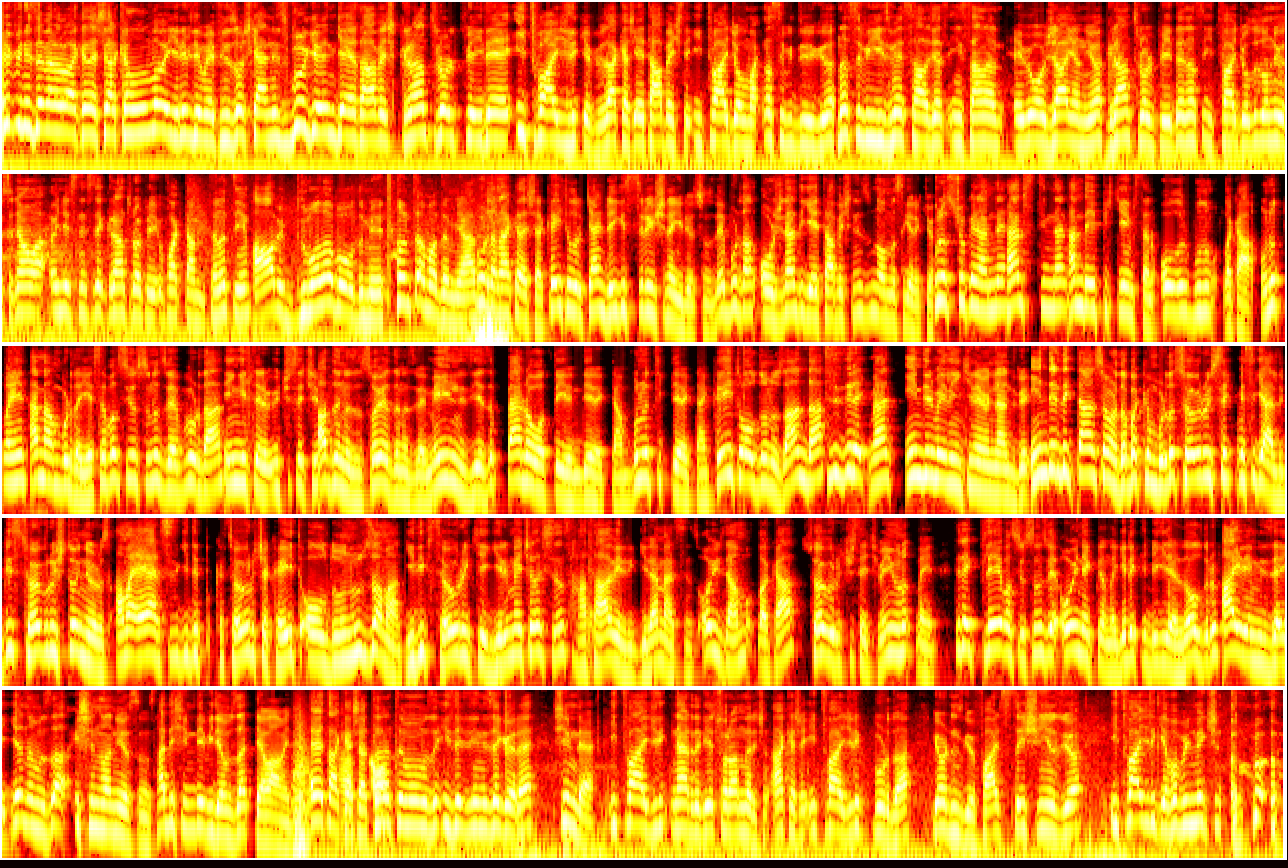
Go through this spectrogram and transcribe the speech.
Hepinize merhaba arkadaşlar kanalıma ve yeni videoma hepiniz hoş geldiniz. Bugün GTA 5 Grand Roleplay'de itfaiyecilik yapıyoruz. Arkadaşlar GTA 5'te itfaiyeci olmak nasıl bir duygu, nasıl bir hizmet sağlayacağız, insanların evi ocağı yanıyor. Grand Roleplay'de nasıl itfaiyeci oluruz onu göstereceğim ama öncesinde size Grand Roleplay'i ufaktan bir tanıtayım. Abi dumana boğdum beni tanıtamadım ya. Buradan arkadaşlar kayıt olurken registration'a giriyorsunuz ve buradan orijinal GTA 5'inizin olması gerekiyor. Burası çok önemli. Hem Steam'den hem de Epic Games'ten olur. Bunu mutlaka unutmayın. Hemen burada yes'e basıyorsunuz ve buradan İngiltere 3'ü seçip adınızı, soyadınızı ve mailinizi yazıp ben robot değilim diyerekten bunu tikleyerekten kayıt olduğunuz anda sizi direktmen indirme linkine yönlendiriyor. İndirdikten sonra da bakın burada server 3 sekmesi geldi. Biz server 3'te oynuyoruz ama eğer siz gidip server 3'e kayıt olduğunuz zaman gidip server 2'ye girmeye çalışırsanız hata verir giremezsiniz. O yüzden mutlaka server 3'ü seçmeyi unutmayın. Direkt play'e basıyorsunuz ve oyun ekranında gerekli bilgileri doldurup ailemize yanımıza ışınlanıyorsunuz. Hadi şimdi videomuza devam edelim. Evet arkadaşlar tanıtımımızı izlediğinize göre şimdi itfaiyecilik nerede diye soranlar için arkadaşlar itfaiyecilik burada. Gördüğünüz gibi fire station yazıyor. İtfaiyecilik yapabilmek için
